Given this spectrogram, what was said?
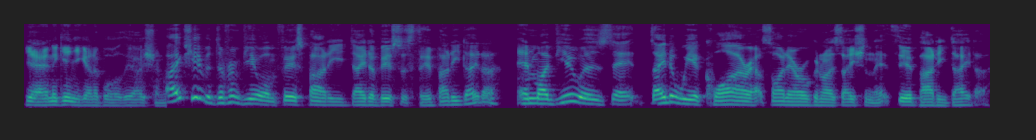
yeah, and again, you're going to boil the ocean. I actually have a different view on first party data versus third party data. And my view is that data we acquire outside our organization, that third party data,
